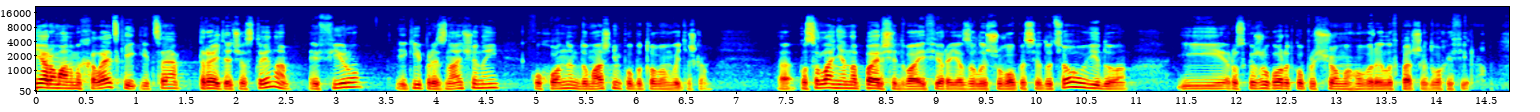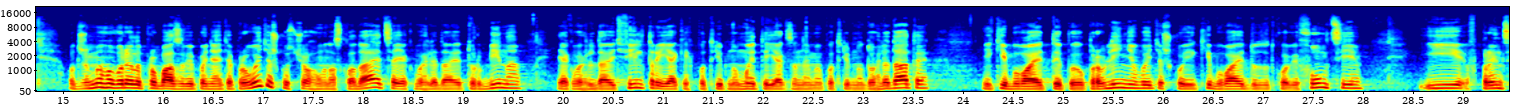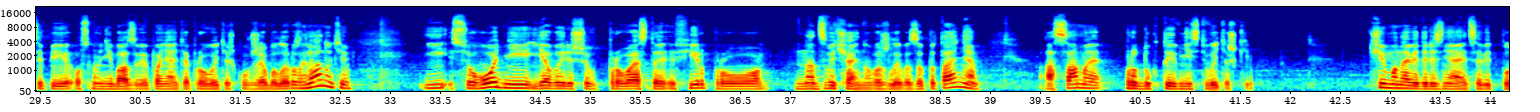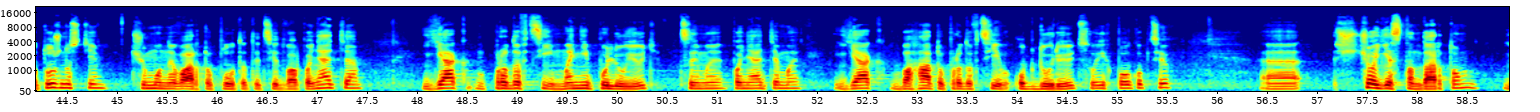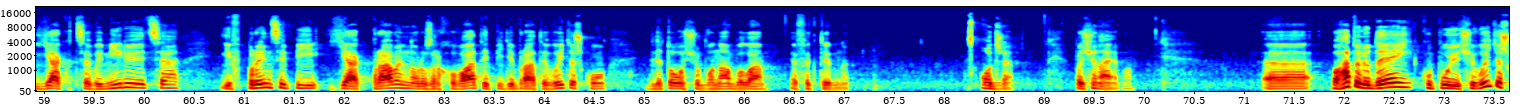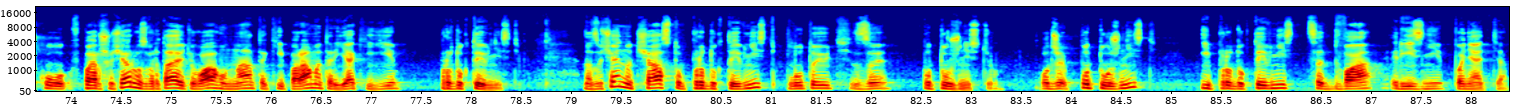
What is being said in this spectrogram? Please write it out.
Я Роман Михалецький, і це третя частина ефіру, який призначений кухонним домашнім побутовим витяжкам. Е, Посилання на перші два ефіри я залишу в описі до цього відео і розкажу коротко про що ми говорили в перших двох ефірах. Отже, ми говорили про базові поняття про витяжку, з чого вона складається, як виглядає турбіна, як виглядають фільтри, як їх потрібно мити, як за ними потрібно доглядати, які бувають типи управління витяжкою, які бувають додаткові функції. І, в принципі, основні базові поняття про витяжку вже були розглянуті. І сьогодні я вирішив провести ефір про надзвичайно важливе запитання, а саме продуктивність витяжки. Чим вона відрізняється від потужності, чому не варто плутати ці два поняття, як продавці маніпулюють цими поняттями, як багато продавців обдурюють своїх покупців, е, що є стандартом, як це вимірюється, і, в принципі, як правильно розрахувати, підібрати витяжку для того, щоб вона була ефективною. Отже, починаємо. Е, Багато людей, купуючи витяжку, в першу чергу звертають увагу на такий параметр, як її продуктивність. Надзвичайно часто продуктивність плутають з потужністю. Отже, потужність і продуктивність це два різні поняття.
